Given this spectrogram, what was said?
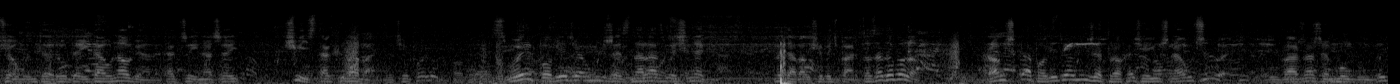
wziąłbym tę rudę i dał nogę, ale tak czy inaczej, Świstak chyba bardzo cię polubił. Zły powiedział mi, że znalazłeś nektar. Wydawał się być bardzo zadowolony. Rączka powiedział mi, że trochę się już nauczyłeś, ale uważa, że mógłbyś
